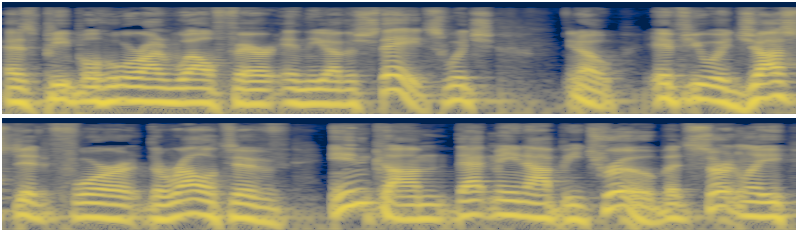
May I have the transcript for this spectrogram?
as people who are on welfare in the other states, which, you know, if you adjust it for the relative income, that may not be true. But certainly,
